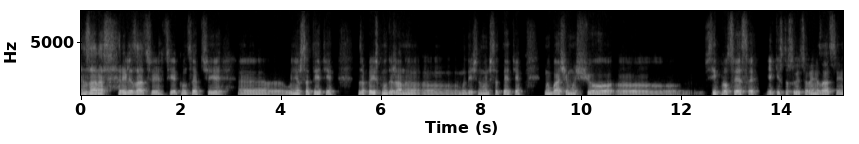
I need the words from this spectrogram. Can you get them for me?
зараз реалізацію цієї концепції в університеті, в Запорізькому державному е, медичному університеті, ми бачимо, що е, всі процеси, які стосуються організації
